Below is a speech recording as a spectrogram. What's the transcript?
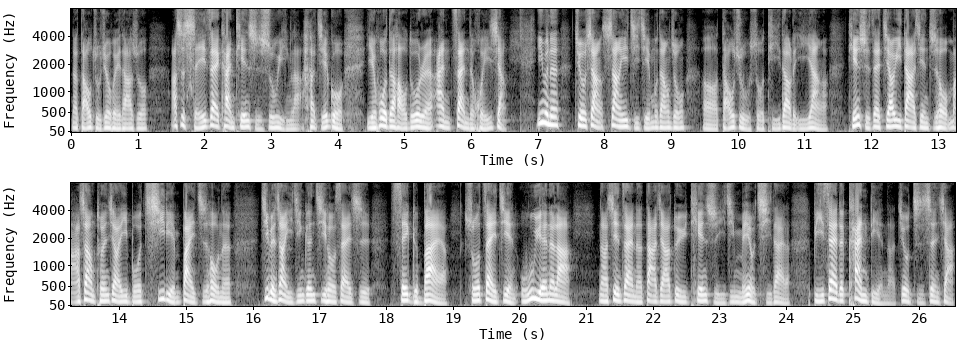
那岛主就回他说。啊，是谁在看天使输赢啦？结果也获得好多人按赞的回响。因为呢，就像上一集节目当中，呃，岛主所提到的一样啊，天使在交易大限之后，马上吞下了一波七连败之后呢，基本上已经跟季后赛是 say goodbye 啊，说再见，无缘了啦。那现在呢，大家对于天使已经没有期待了，比赛的看点呢，就只剩下。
